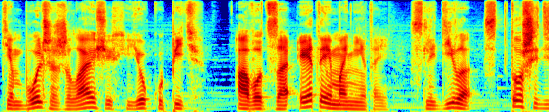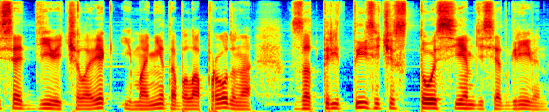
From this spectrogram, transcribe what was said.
тем больше желающих ее купить. А вот за этой монетой следило 169 человек и монета была продана за 3170 гривен.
